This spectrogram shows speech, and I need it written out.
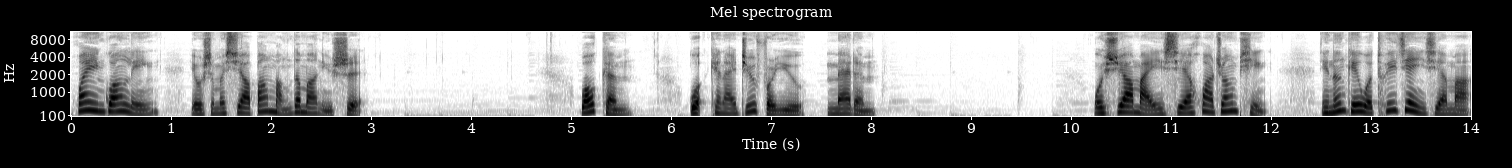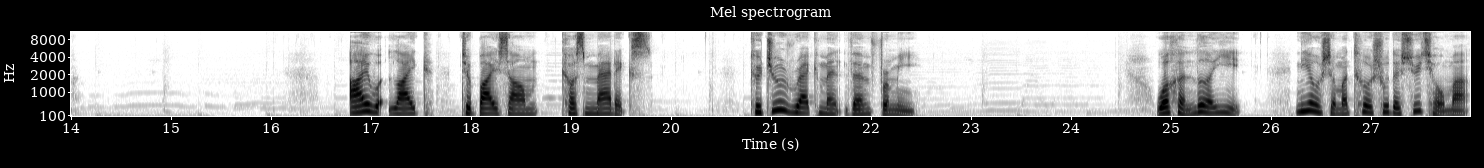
欢迎光临，有什么需要帮忙的吗，女士？Welcome. What can I do for you, madam? 我需要买一些化妆品。你能给我推荐一些吗？I would like to buy some cosmetics. Could you recommend them for me? 我很乐意。你有什么特殊的需求吗？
